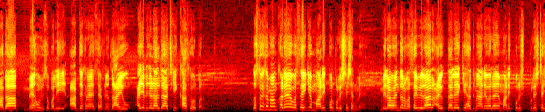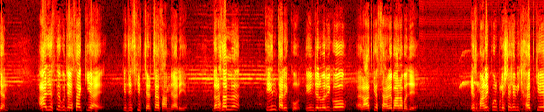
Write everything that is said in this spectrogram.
आदाब, मैं हूँ यूसुफ अली, आप देख रहे हैं सेफ़ न्यूज़ लाइव, आइए नज़र डालते हैं आज की खास खबर पर। दोस्तों, इस समय हम खड़े हैं वसई के मानिकपुर पुलिस स्टेशन में। मेरा भाईंदर वसई विरार आयुक्तालय की हद में आने वाला है माणिकपुर पुलिस स्टेशन, आज इसने कुछ ऐसा किया है कि जिसकी चर्चा सामने आ रही है। दरअसल, तीन तारीख को, तीन जनवरी को रात के साढ़े बारह बजे, इस माणिकपुर पुलिस स्टेशन की हद के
